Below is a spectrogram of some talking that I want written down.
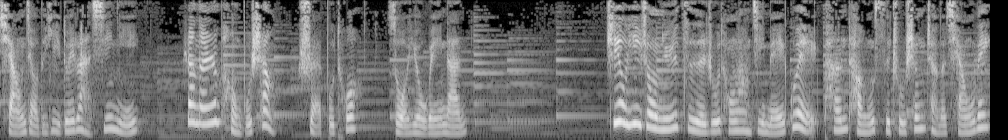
墙角的一堆烂稀泥，让男人捧不上，甩不脱，左右为难。只有一种女子，如同浪迹玫瑰，攀藤四处生长的蔷薇。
